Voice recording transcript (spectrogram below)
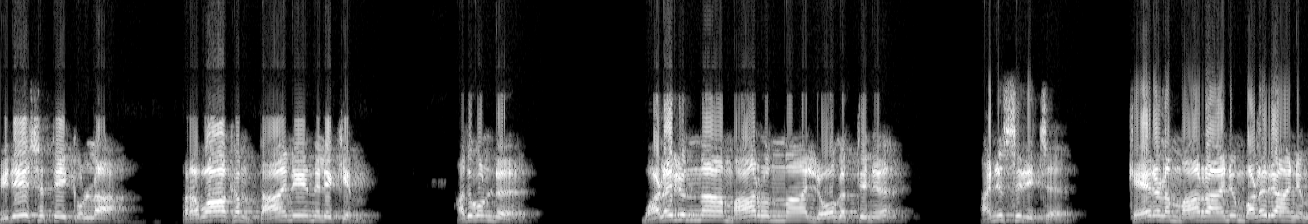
വിദേശത്തേക്കുള്ള പ്രവാഹം താനേ നിലയ്ക്കും. അതുകൊണ്ട് വളരുന്ന മാറുന്ന ലോകത്തിന് അനുസരിച്ച് കേരളം മാറാനും വളരാനും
